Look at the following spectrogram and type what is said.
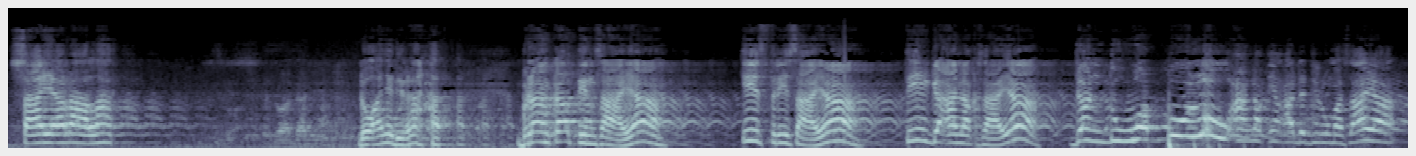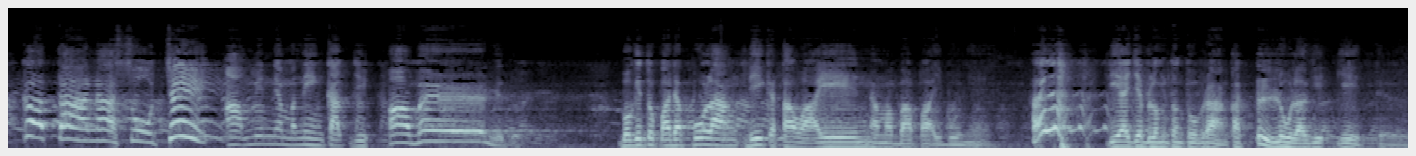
saya ralat. Doanya diralat. Berangkatin saya, istri saya, tiga anak saya dan dua puluh anak yang ada di rumah saya ke tanah suci. Aminnya meningkat, Ji. Amin gitu. Begitu pada pulang diketawain nama bapak ibunya. Alah, dia aja belum tentu berangkat, lu lagi gitu.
